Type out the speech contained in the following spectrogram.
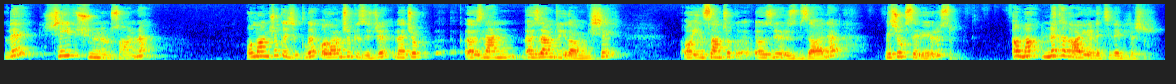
Ve şeyi düşündüm sonra. Olan çok acıklı, olan çok üzücü ve çok özlem, özlem duyulan bir şey. O insan çok özlüyoruz biz hala ve çok seviyoruz. Ama ne kadar yönetilebilir?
